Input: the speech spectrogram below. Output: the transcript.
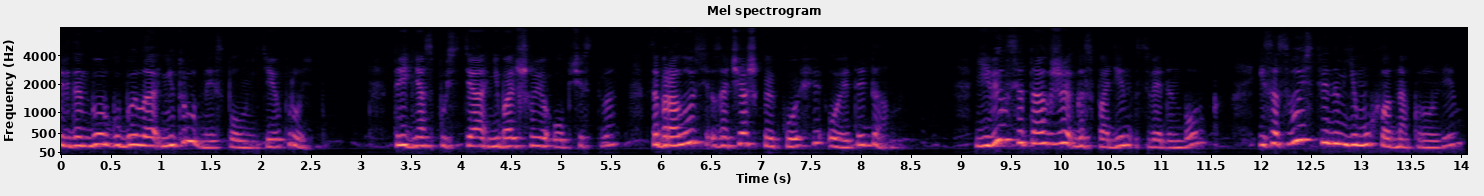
Сведенборгу было нетрудно исполнить ее просьбу. Три дня спустя небольшое общество собралось за чашкой кофе у этой дамы. Явился также господин Сведенборг и со свойственным ему хладнокровием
